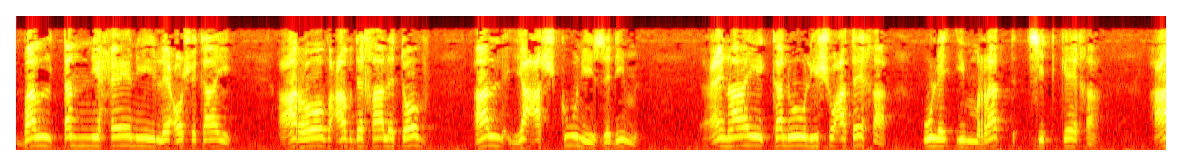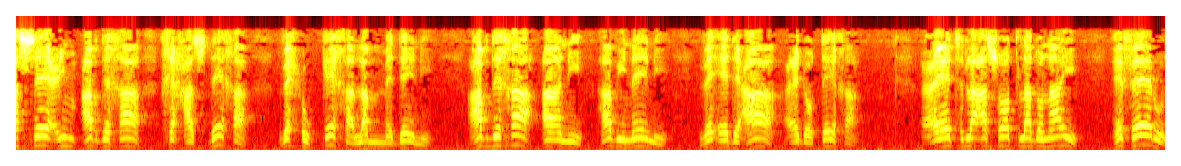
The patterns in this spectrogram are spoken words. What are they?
בל תניחני לעושקי. ערוב עבדך לטוב, אל יעשקוני זדים. עיני כלו לישועתך, ולאמרת צדקך. עשה עם עבדך כחסדך, וחוקיך למדני. עבדך אני, הבינני, ואדעה עדותיך. עת לעשות לאדוני, הפרו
